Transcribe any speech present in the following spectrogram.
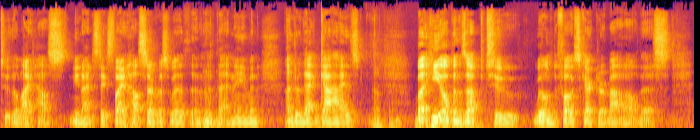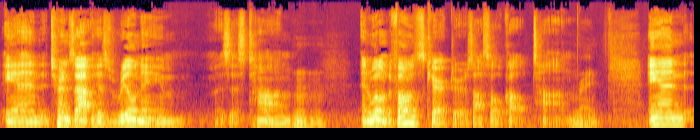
to the lighthouse, United States Lighthouse Service with, and with mm. that name and under that guise. But he opens up to Willem Dafoe's character about all this, and it turns out his real name is this Tom. Mm-hmm. And Willem Dafoe's character is also called Tom. Right. And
